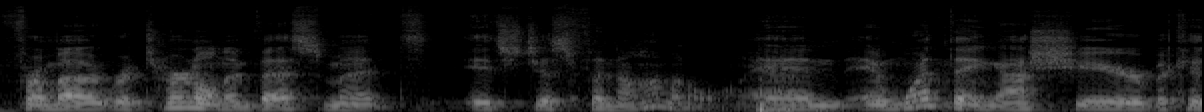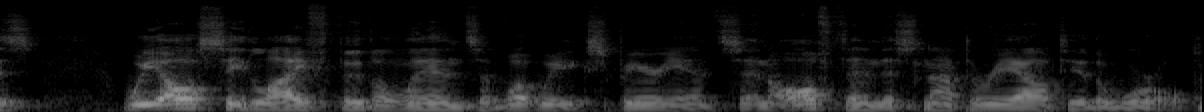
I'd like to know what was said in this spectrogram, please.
from a return on investment it's just phenomenal and and one thing i share because we all see life through the lens of what we experience and often it's not the reality of the world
